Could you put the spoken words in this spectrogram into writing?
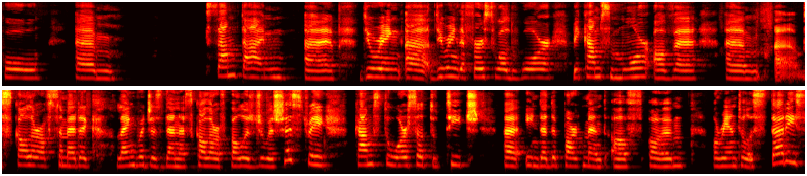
who um, sometime uh, during uh, during the First World War becomes more of a um, scholar of Semitic languages than a scholar of Polish Jewish history, comes to Warsaw to teach uh, in the Department of um, Orientalist Studies,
